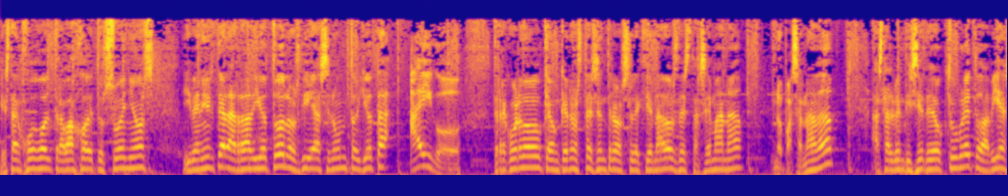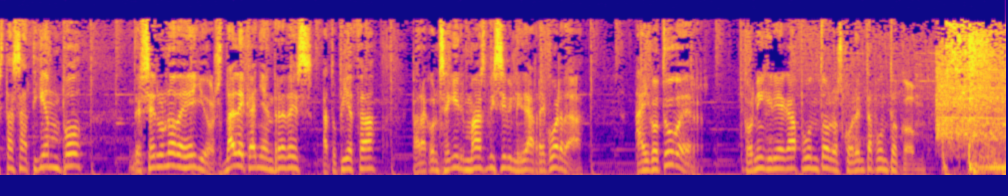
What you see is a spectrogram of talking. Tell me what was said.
Está en juego el trabajo de tus sueños y venirte a la radio todos los días en un Toyota Aigo. Te recuerdo que aunque no estés entre los seleccionados de esta semana, no pasa nada. Hasta el 27 de octubre todavía estás a tiempo de ser uno de ellos. Dale caña en redes a tu pieza para conseguir más visibilidad. Recuerda, AigoTuber con y.los40.com.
